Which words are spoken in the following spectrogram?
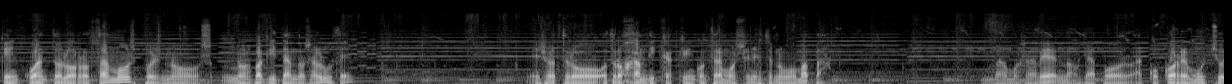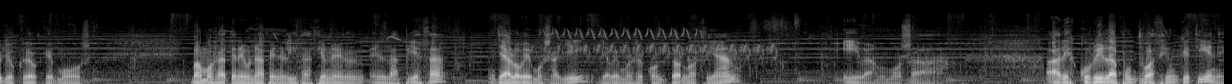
que en cuanto los rozamos, pues nos, nos va quitando salud, ¿eh? Es otro, otro hándicap que encontramos en este nuevo mapa. Vamos a ver, no, ya por corre mucho, yo creo que hemos vamos a tener una penalización en, la pieza. Ya lo vemos allí, ya vemos el contorno cian. Y vamos a, a descubrir la puntuación que tiene.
